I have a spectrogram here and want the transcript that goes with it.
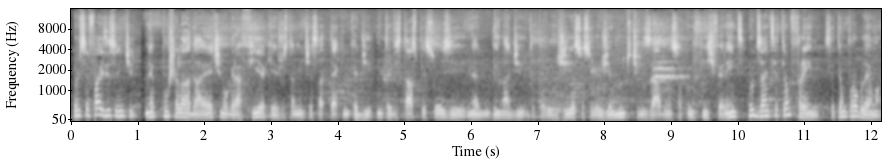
quando você faz isso, a gente né, puxa lá da etnografia, que é justamente essa técnica de entrevistar as pessoas e né, vem lá de antropologia, sociologia, muito utilizado, né, só com fins diferentes. No design você tem um frame, você tem um problema.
